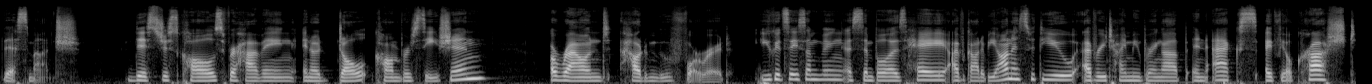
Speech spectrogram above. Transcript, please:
this much. This just calls for having an adult conversation around how to move forward. You could say something as simple as, Hey, I've got to be honest with you. Every time you bring up an ex, I feel crushed.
